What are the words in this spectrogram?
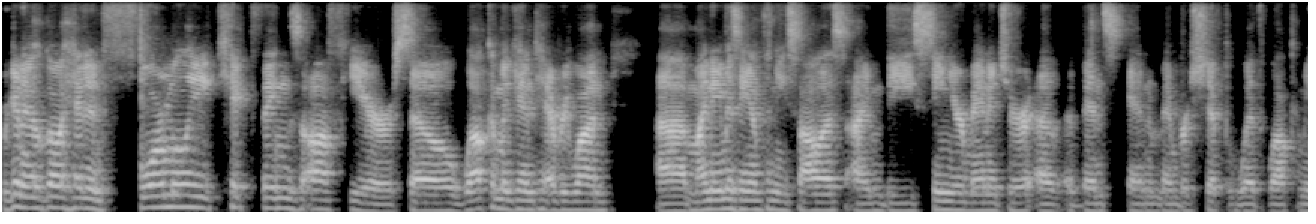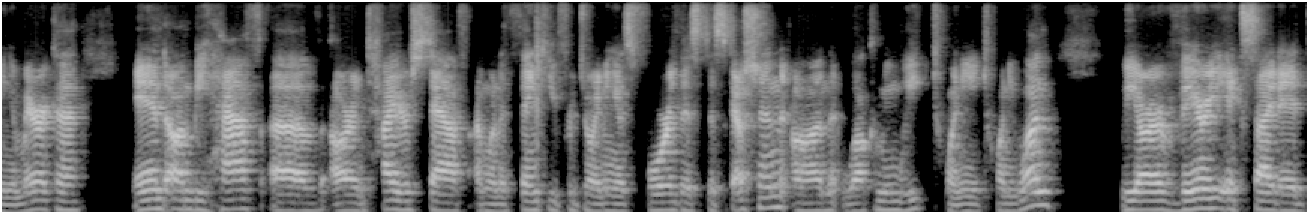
we're going to go ahead and formally kick things off here. So welcome again to everyone. Uh, my name is Anthony Salas. I'm the Senior Manager of Events and Membership with Welcoming America. And on behalf of our entire staff, I want to thank you for joining us for this discussion on Welcoming Week 2021. We are very excited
